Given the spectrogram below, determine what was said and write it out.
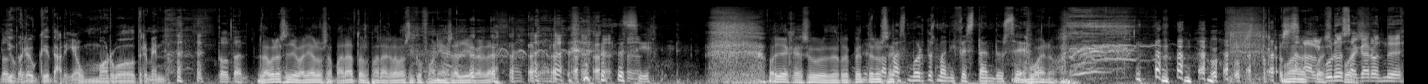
yo creo que daría un morbo tremendo. Total. Laura se llevaría los aparatos para grabar psicofonías allí, ¿verdad? sí. Oye Jesús, de repente no sé. Papas muertos manifestándose. Bueno. Pues, algunos pues, sacaron de,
